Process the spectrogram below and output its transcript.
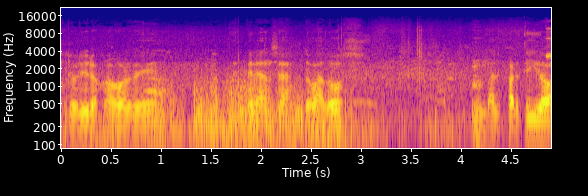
Tiro libre a favor de Esperanza, 2 a 2. Va el partido.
